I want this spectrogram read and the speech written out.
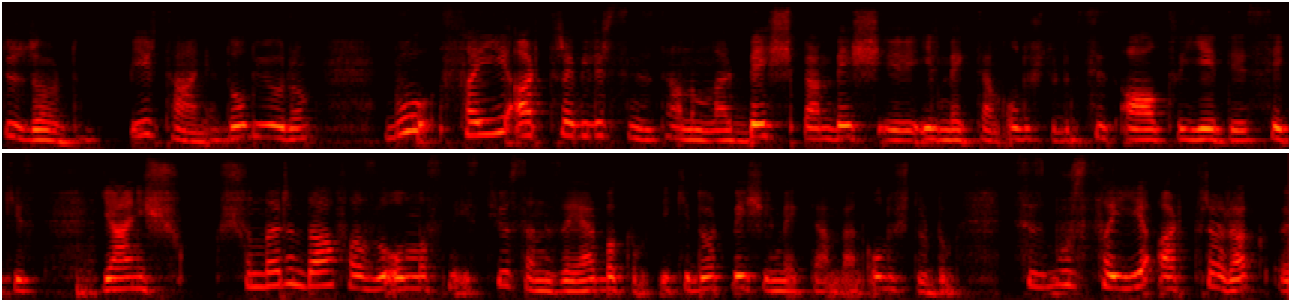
düz ördüm. Bir tane doluyorum. Bu sayıyı arttırabilirsiniz hanımlar. 5 ben 5 e, ilmekten oluşturdum. Siz 6, 7, 8 yani şu şunların daha fazla olmasını istiyorsanız eğer bakın 2, 4, 5 ilmekten ben oluşturdum. Siz bu sayıyı arttırarak e,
